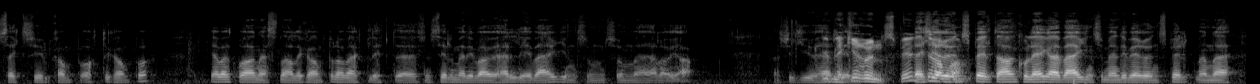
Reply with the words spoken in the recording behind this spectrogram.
seks-syv kamper, åtte kamper. De har vært bra nesten alle kampene. har vært litt, Jeg syns til og med de var uheldige i Bergen, som, som Eller ja, kanskje ikke uheldige. De ble ikke rundspilt? Det er i ikke rundspilt. Jeg har en kollega i Bergen som mener de ble rundspilt. men eh,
